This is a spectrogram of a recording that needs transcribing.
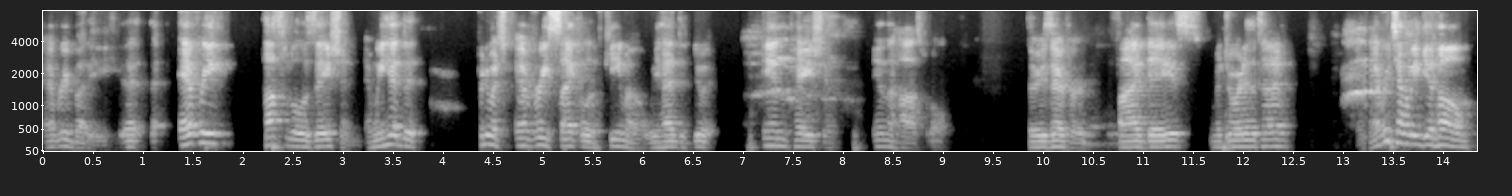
everybody. Every hospitalization, and we had to pretty much every cycle of chemo we had to do it inpatient in the hospital. So he's there for five days, majority of the time. And every time we get home,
